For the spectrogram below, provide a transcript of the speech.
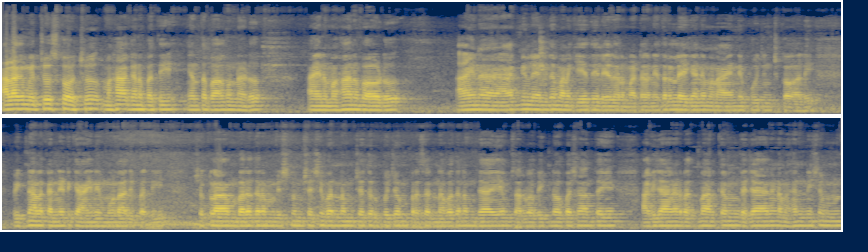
అలాగే మీరు చూసుకోవచ్చు మహాగణపతి ఎంత బాగున్నాడు. ఆయన మహానుభావుడు. ఆయన ఆజ్ఞ లేనిదే మనకి ఏదీ లేదనమాట నిద్ర లేగానే మనం ఆయన్ని పూజించుకోవాలి. విఘ్నాలకన్నిటికీ ఆయనే మూలాధిపతి. శుక్లాం వరదరం విష్ణుం శశివర్ణం చతుర్భుజం ప్రసన్నవదనం ధ్యాయం సర్వవిఘ్నోపశాంతయే. అగజానన పద్మార్కం గజానన అనేక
